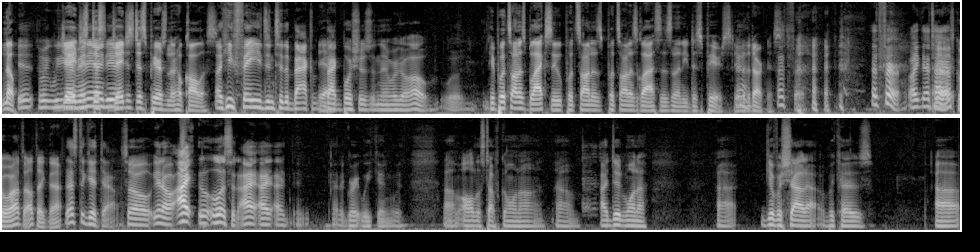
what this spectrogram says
No. is? We, we Jay just, dis- Jay just disappears and then he'll call us. like he fades into the back Yeah. back bushes, and then we go, oh, well, He puts on his black suit, puts on his puts on his glasses, and then he disappears into the darkness. that's fair. that's fair. Like that's how Yeah, that's cool. I'll, I'll take that. that's the get down. So you know, I listen. I I, I had a great weekend with um, all the stuff going on. Um, I did want to uh, give a shout out because uh,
